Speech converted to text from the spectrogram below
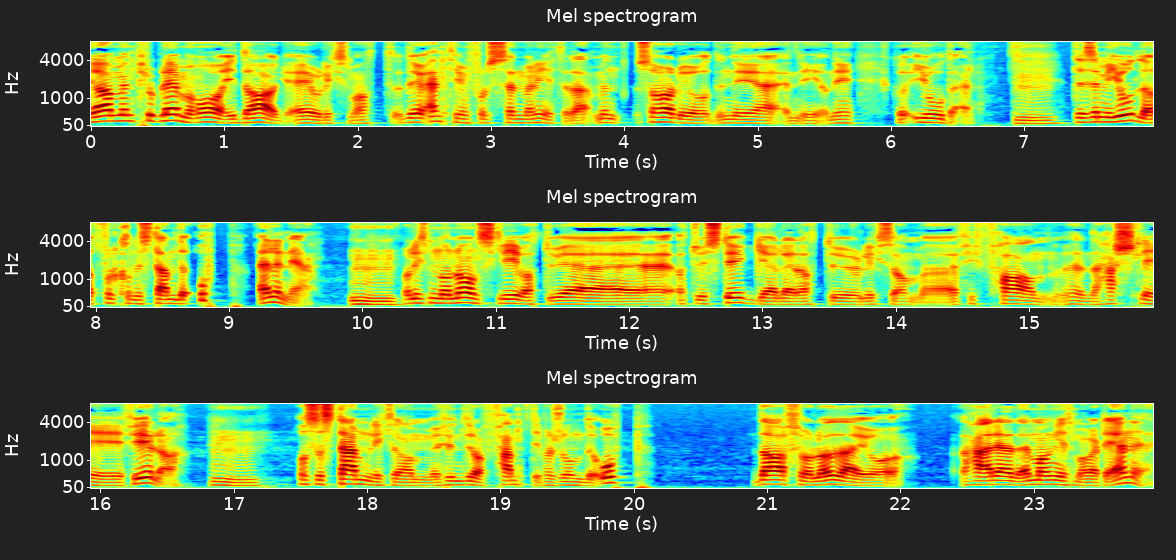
Ja, men problemet òg i dag er jo liksom at Det er jo én ting folk sender meldinger til deg, men så har du jo det nye, ny og nye Jodel. Mm. Det som er Jodel, er at folk kan jo stemme det opp eller ned. Mm. Og liksom når noen skriver at du er At du er stygg, eller at du liksom eh, Fy faen, en heslig fyr, da. Mm. Og så stemmer liksom 150 personer det opp. Da føler du deg jo Her er det mange som har vært enige.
